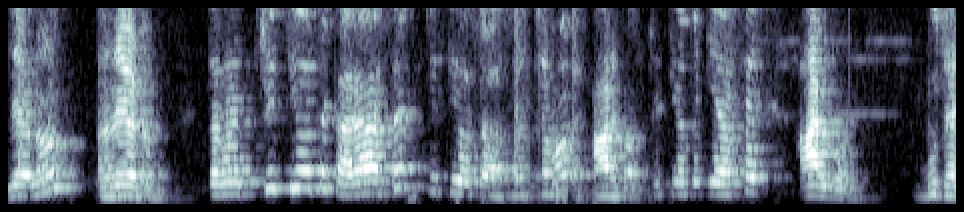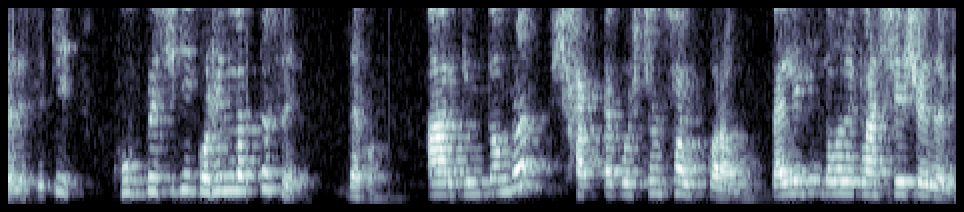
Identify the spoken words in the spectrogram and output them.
xenon, radon. তার মানে তৃতীয়তে কারা আছে? তৃতীয়তে আছে হচ্ছে আমার আর্গন। তৃতীয়তে কি আছে? আর্গন। বুঝা গেছে কি? খুব বেশি কি কঠিন লাগতেছে? দেখো, আর কিন্তু আমরা ষাটটা কোয়েশ্চেন সলভ করাবো। তাইলে কিন্তু আমাদের ক্লাস শেষ হয়ে যাবে।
